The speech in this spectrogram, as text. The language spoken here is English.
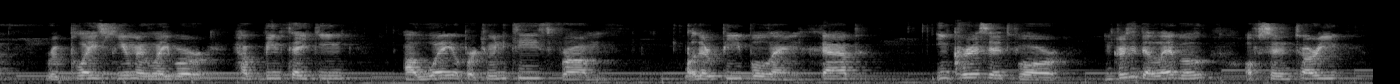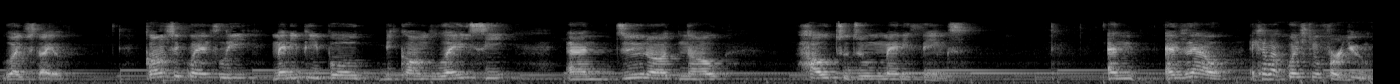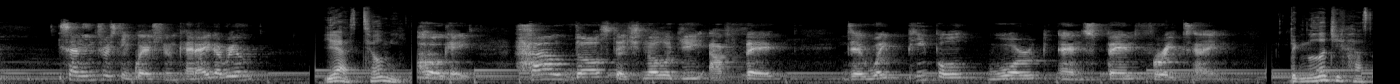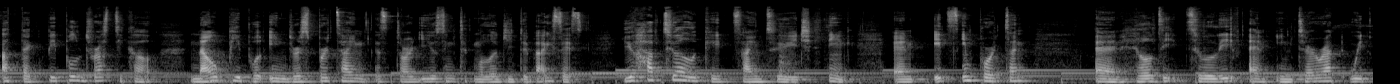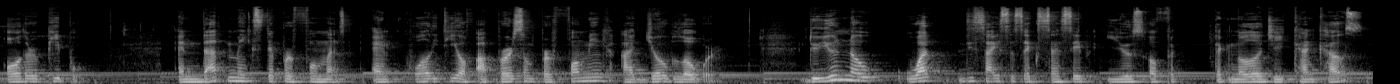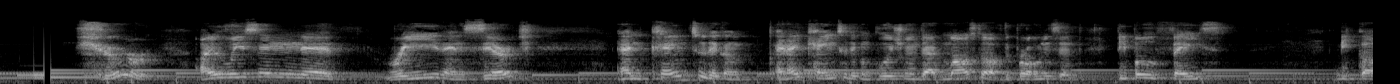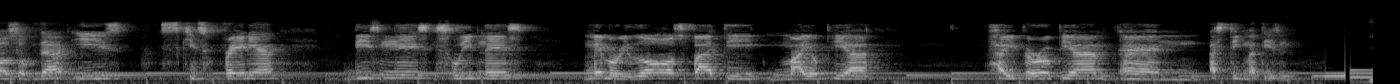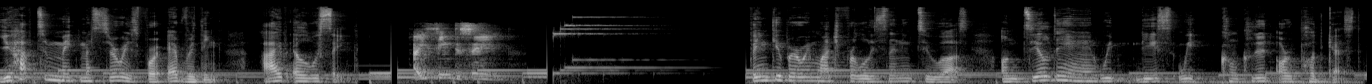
replace human labor have been taking away opportunities from other people and have increased for increased the level of sedentary lifestyle. Consequently, many people become lazy and do not know how to do many things. And and now I have a question for you. It's an interesting question. Can I, Gabriel? Yes, tell me. Okay. How does technology affect the way people work and spend free time? Technology has affected people drastically. Now people in their spare time start using technology devices. You have to allocate time to each thing, and it's important and healthy to live and interact with other people. And that makes the performance and quality of a person performing a job lower. Do you know what diseases excessive use of technology can cause? Sure. I listen, uh, read, and search, and came to the con- and I came to the conclusion that most of the problems that people face because of that is schizophrenia, dizziness, sleepiness, memory loss, fatigue, myopia, hyperopia, and astigmatism. You have to make measures for everything. I've always said. I think the same. Thank you very much for listening to us. Until the end, with this, we conclude our podcast.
